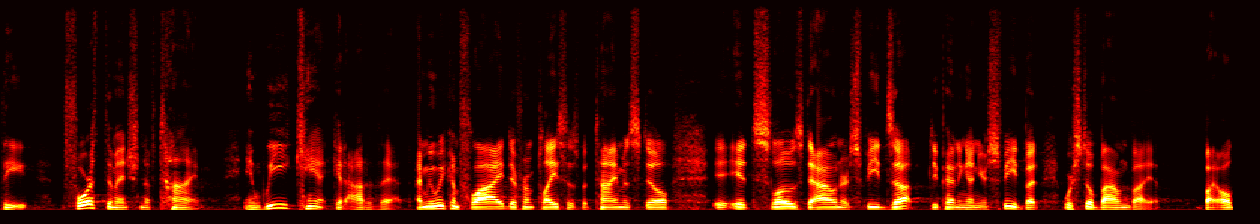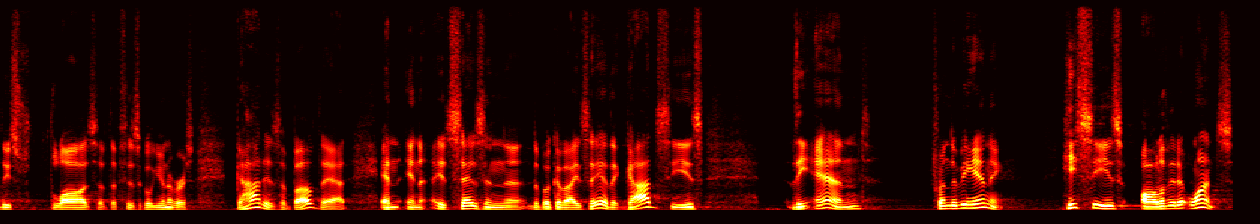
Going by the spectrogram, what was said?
the fourth dimension of time. And we can't get out of that. I mean, we can fly different places, but time is still, it, it slows down or speeds up depending on your speed, but we're still bound by it, by all these laws of the physical universe. God is above that. And, and it says in the, the book of Isaiah that God sees the end from the beginning. He sees all of it at once.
